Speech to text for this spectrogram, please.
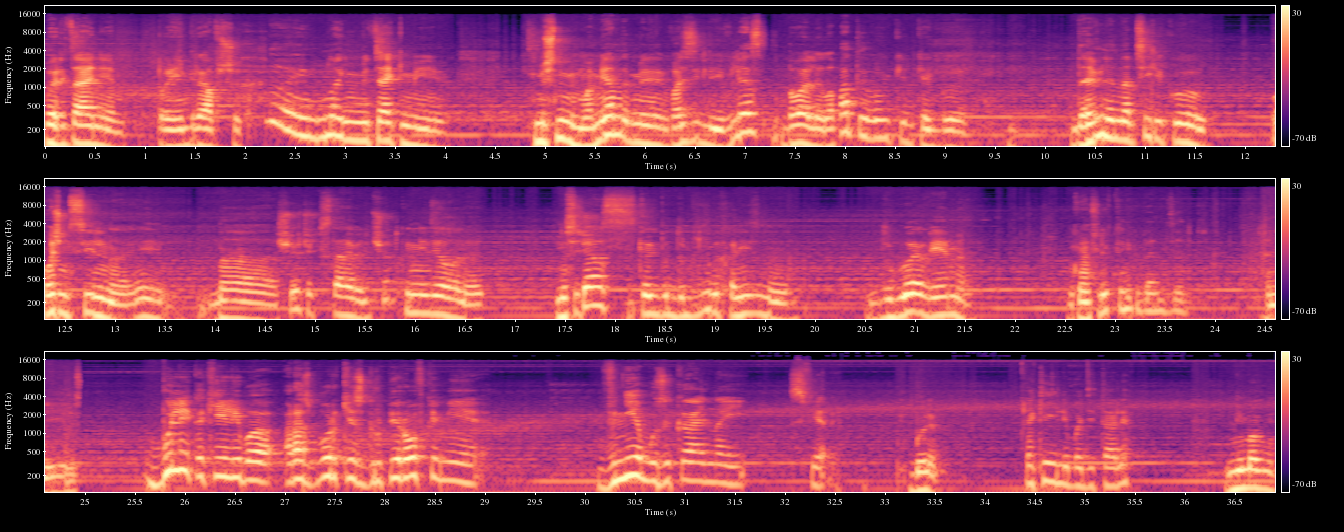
порицанием проигравших, ну и многими всякими смешными моментами возили в лес, бывали лопаты в руки, как бы давили на психику очень сильно и на счетчик ставили, четко не делали. Но сейчас как бы другие механизмы, другое время. Конфликты никуда не делись. Они есть. Были какие-либо разборки с группировками вне музыкальной сферы? Были. Какие-либо детали? Не могу.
